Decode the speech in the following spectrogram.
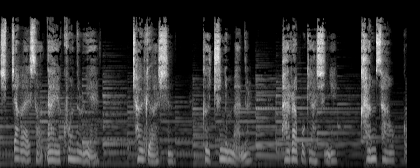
십자가에서 나의 구원을 위해 절교하신 그 주님만을 바라보게 하시니 감사하고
